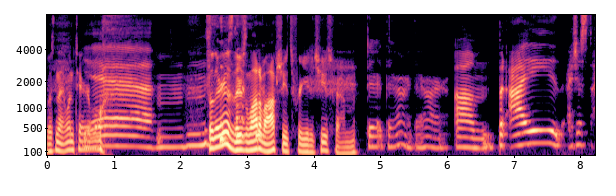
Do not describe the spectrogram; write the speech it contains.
Wasn't that one terrible? yeah mhm. So there is. There's a lot of offshoots for you to choose from. There, there are, there are. Um, but I, I just, I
